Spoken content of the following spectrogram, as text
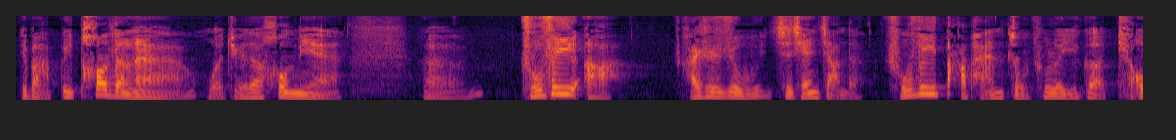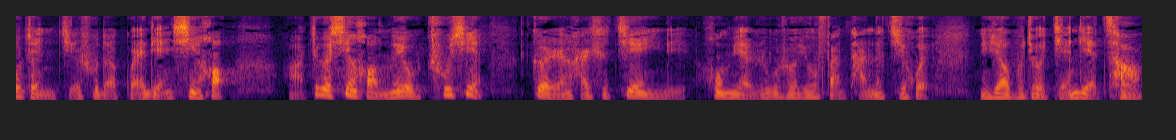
对吧？被套的呢，我觉得后面呃，除非啊。还是就之前讲的，除非大盘走出了一个调整结束的拐点信号，啊，这个信号没有出现，个人还是建议你后面如果说有反弹的机会，你要不就减点仓，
